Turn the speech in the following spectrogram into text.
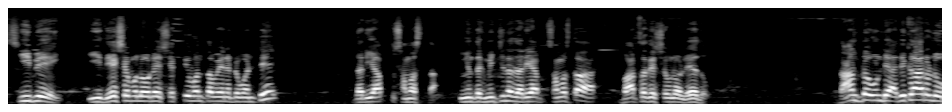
సిబిఐ ఈ దేశంలోనే శక్తివంతమైనటువంటి దర్యాప్తు సంస్థ. ఇంతకు మించిన దర్యాప్తు సంస్థ భారతదేశంలో లేదు. దాంట్లో ఉండే అధికారులు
